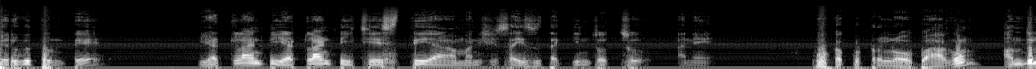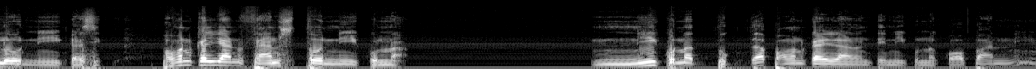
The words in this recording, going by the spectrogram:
పెరుగుతుంటే ఎట్లాంటి ఎట్లాంటి చేస్తే ఆ మనిషి సైజు తగ్గించవచ్చు అనే ఒక కుట్రలో భాగం. అందులో నీ గసి పవన్ కళ్యాణ్ ఫ్యాన్స్తో నీకున్న నీకున్న దుగ్ధ పవన్ కళ్యాణ్ అంటే నీకున్న కోపాన్ని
